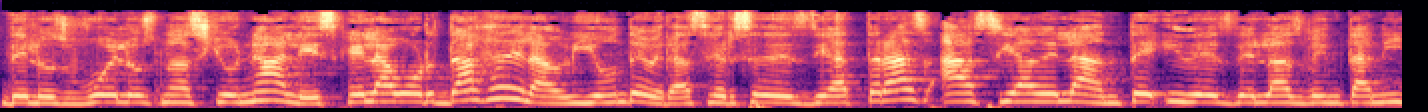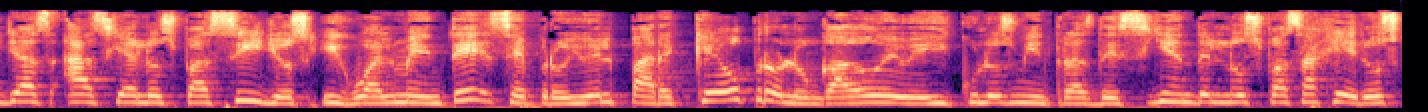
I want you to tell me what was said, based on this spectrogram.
de los vuelos nacionales. El abordaje del avión deberá hacerse desde atrás hacia adelante y desde las ventanillas hacia los pasillos. Igualmente, se prohíbe el parqueo prolongado de vehículos mientras descienden los pasajeros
